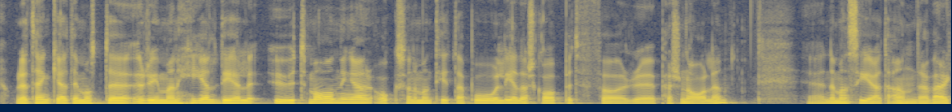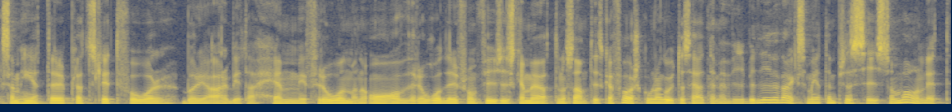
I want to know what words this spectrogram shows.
Och jag tänker att det måste rymma en hel del utmaningar också när man tittar på ledarskapet för eh, personalen. Eh, när man ser att andra verksamheter plötsligt får börja arbeta hemifrån. Man avråder ifrån fysiska möten och samtidigt ska förskolan gå ut och säga att nej, men vi bedriver verksamheten precis som vanligt.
